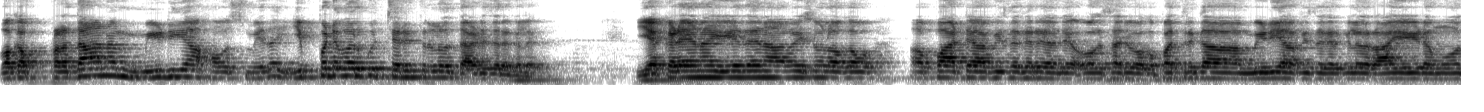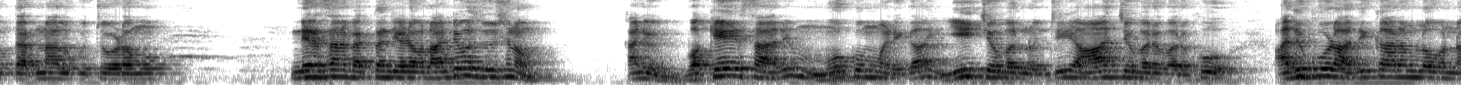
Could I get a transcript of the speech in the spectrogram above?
ఒక ప్రధాన మీడియా హౌస్ మీద ఇప్పటి వరకు చరిత్రలో దాడి జరగలేదు. ఎక్కడైనా ఏదైనా ఆవేశంలో ఒక పార్టీ ఆఫీస్ దగ్గర అదే ఒకసారి ఒక పత్రికా మీడియా ఆఫీస్ దగ్గరికి వెళ్ళి రాయేయడము ధర్నాలు కూర్చోవడము నిరసన వ్యక్తం చేయడం లాంటివి చూసినాం. కానీ ఒకేసారి మూకుమ్మడిగా ఈ చివరి నుంచి ఆ చివరి వరకు అది కూడా అధికారంలో ఉన్న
